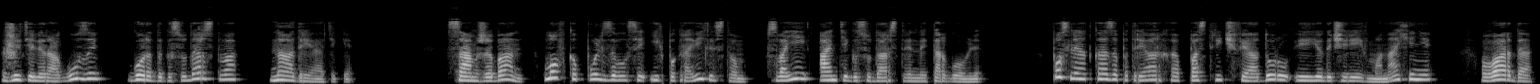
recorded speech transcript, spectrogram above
жители Рагузы, города-государства на Адриатике. Сам же Бан ловко пользовался их покровительством в своей антигосударственной торговле. После отказа патриарха постричь Феодору и ее дочерей в монахини, Варда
